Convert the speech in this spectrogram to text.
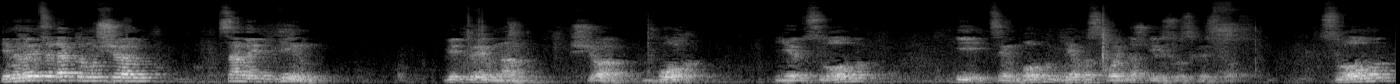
іменується так, тому що саме він відкрив нам, що Бог є Слово, і цим Богом є Господь наш Ісус Христос. Слово,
